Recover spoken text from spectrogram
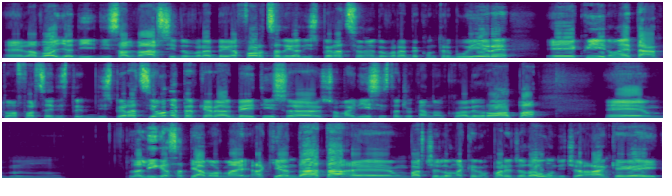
eh, la voglia di, di, salvarsi dovrebbe la forza della disperazione dovrebbe contribuire. E qui non è tanto una forza di dis- disperazione perché Real Betis eh, insomma lì si sta giocando ancora l'Europa eh, um, la Liga sappiamo ormai a chi è andata, eh, un Barcellona che non pareggia da 11, anche lei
